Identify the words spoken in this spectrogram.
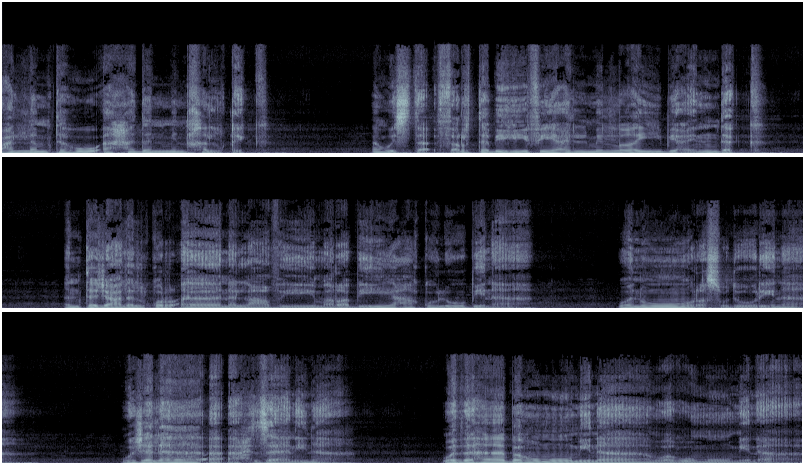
علمته أحدا من خلقك أو استأثرت به في علم الغيب عندك أن تجعل القرآن العظيم ربيع قلوبنا ونور صدورنا وجلاء أحزاننا وذهاب همومنا وغمومنا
